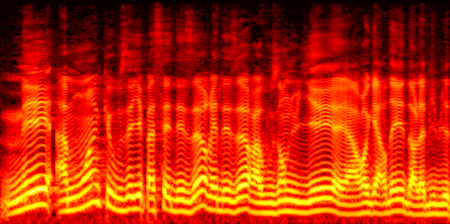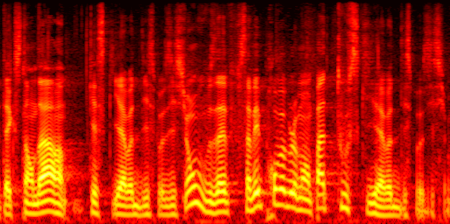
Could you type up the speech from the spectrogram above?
mais à moins que vous ayez passé des heures et des heures à vous ennuyer et à regarder dans la bibliothèque standard qu'est-ce qu'il y a à votre disposition, vous ne savez probablement pas tout ce qui est à votre disposition.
